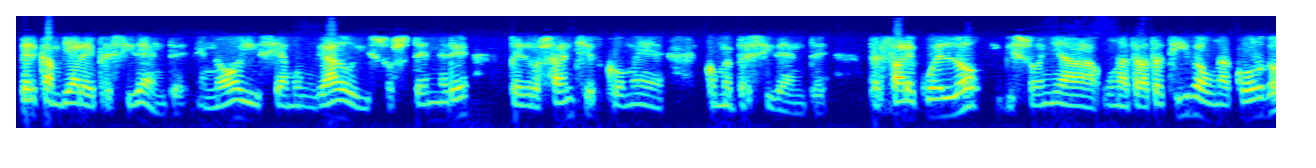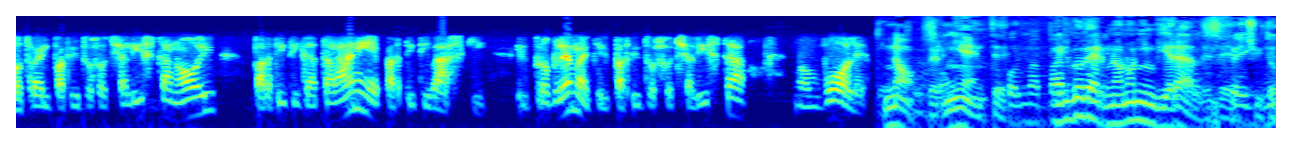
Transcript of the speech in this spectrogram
per cambiare presidente e noi siamo in grado di sostenere Pedro Sánchez come, come presidente. Per fare quello bisogna una trattativa, un accordo tra il Partito Socialista, noi, partiti catalani e partiti baschi. Il problema è che il Partito Socialista non vuole. No, per niente. Il governo non invierà l'esercito.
